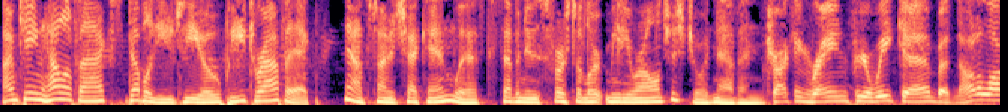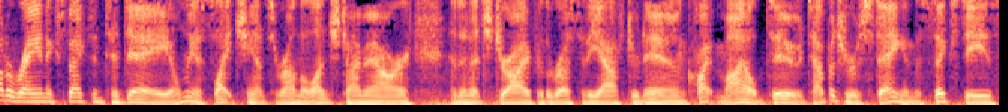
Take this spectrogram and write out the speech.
I'm Kane Halifax, WTOP Traffic. Now it's time to check in with 7 News First Alert meteorologist Jordan Evans. Tracking rain for your weekend, but not a lot of rain expected today. Only a slight chance around the lunchtime hour, and then it's dry for the rest of the afternoon. Quite mild, too. Temperatures staying in the 60s.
